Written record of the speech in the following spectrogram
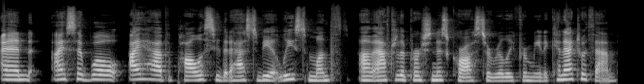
And I said, well, I have a policy that it has to be at least a month um, after the person is crossed to really for me to connect with them.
